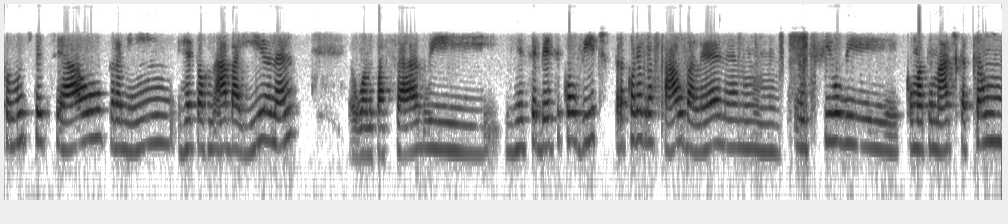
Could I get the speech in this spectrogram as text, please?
foi muito especial para mim retornar à Bahia, né? O ano passado e, receber esse convite para coreografar o balé, né? Num, num filme com uma temática tão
